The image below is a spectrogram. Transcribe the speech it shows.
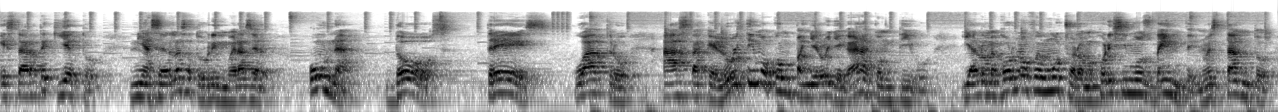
estarte quieto ni hacerlas a tu ritmo, era hacer una, dos, tres, cuatro, hasta que el último compañero llegara contigo. Y a lo mejor no fue mucho, a lo mejor hicimos 20, no es tanto.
